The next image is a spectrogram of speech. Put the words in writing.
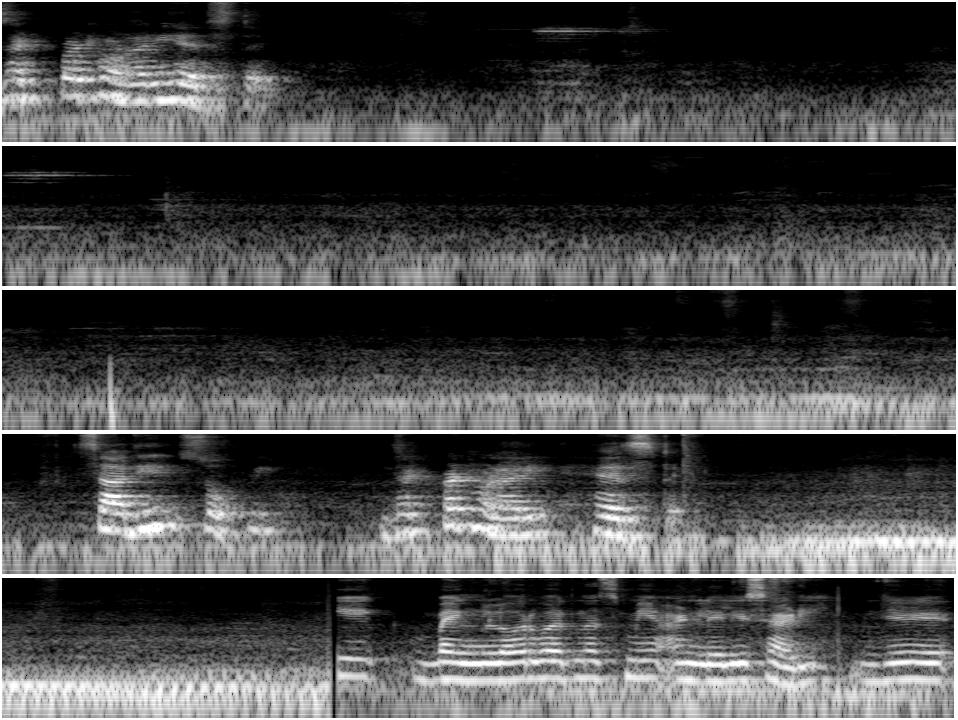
झटपट होणारी हेअरस्टाईल साधी सोपी झटपट होणारी हेअरस्टाईल एक बेंगलोरवरनंच मी आणलेली साडी. म्हणजे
